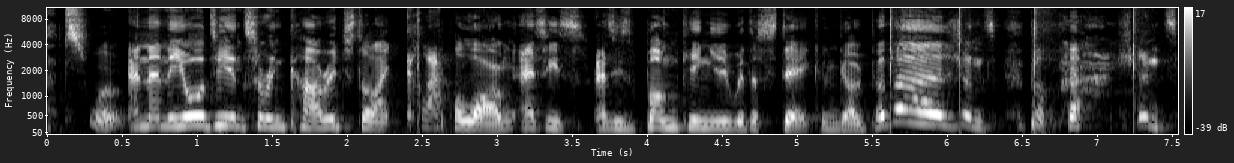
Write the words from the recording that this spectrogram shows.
that's what. And then the audience are encouraged to like clap along as he's as he's bonking you with a stick and go perversions, perversions,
